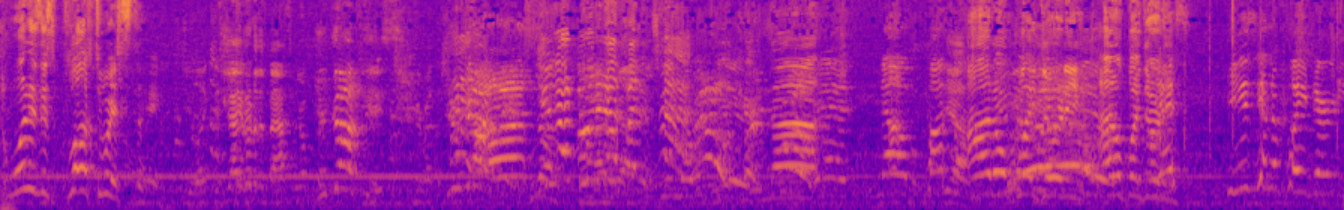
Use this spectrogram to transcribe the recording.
on. What is this plot twist? Do You like this? You gotta go to the bathroom. You got this! You got this. You this! got voted out by the track. No, fuck him. I don't play dirty. I don't play dirty. Yes, he's gonna play dirty.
